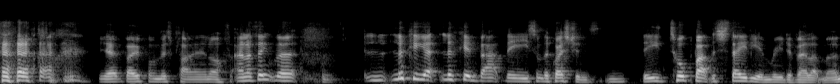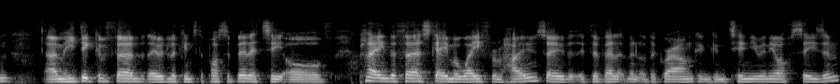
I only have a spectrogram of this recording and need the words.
yeah, both on this planning off, and I think that looking at looking at the some of the questions, they talk about the stadium redevelopment. Um, he did confirm that they would look into the possibility of playing the first game away from home, so that the development of the ground can continue in the off season,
